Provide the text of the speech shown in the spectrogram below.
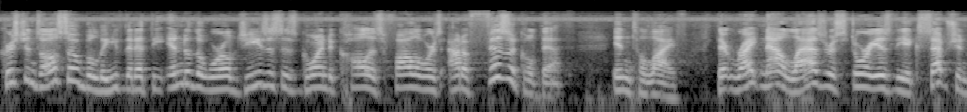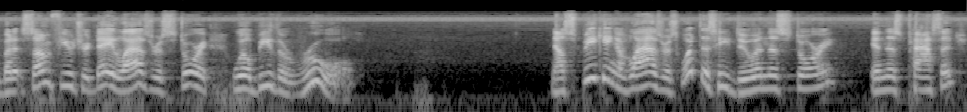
Christians also believe that at the end of the world, Jesus is going to call his followers out of physical death into life. That right now, Lazarus' story is the exception, but at some future day, Lazarus' story will be the rule. Now, speaking of Lazarus, what does he do in this story, in this passage?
